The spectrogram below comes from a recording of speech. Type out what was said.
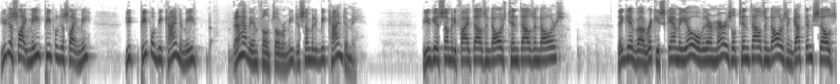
You're just like me. People just like me. You, people be kind to me. They'll have influence over me. Just somebody be kind to me. But You give somebody $5,000, $10,000. They give uh, Ricky Samayoa over there in Marysville $10,000 and got themselves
